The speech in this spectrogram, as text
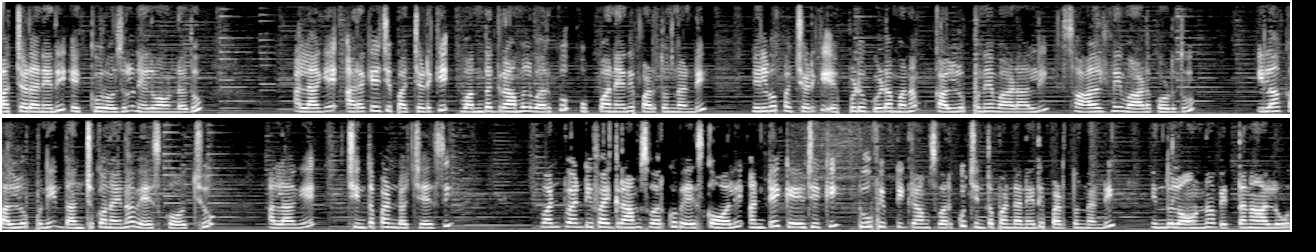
పచ్చడి అనేది ఎక్కువ రోజులు నిల్వ ఉండదు. అలాగే అర కేజీ పచ్చడికి వంద గ్రాముల వరకు ఉప్పు అనేది పడుతుందండి. నిల్వ పచ్చడికి ఎప్పుడు కూడా మనం కల్లుప్పునే వాడాలి సాల్ట్ని వాడకూడదు. ఇలా కల్లుప్పుని దంచుకొనైనా వేసుకోవచ్చు. అలాగే చింతపండు వచ్చేసి వన్ ట్వంటీ ఫైవ్ గ్రామ్స్ వరకు వేసుకోవాలి. అంటే కేజీకి టూ ఫిఫ్టీ గ్రామ్స్ వరకు చింతపండు అనేది పడుతుందండి. ఇందులో ఉన్న విత్తనాలు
